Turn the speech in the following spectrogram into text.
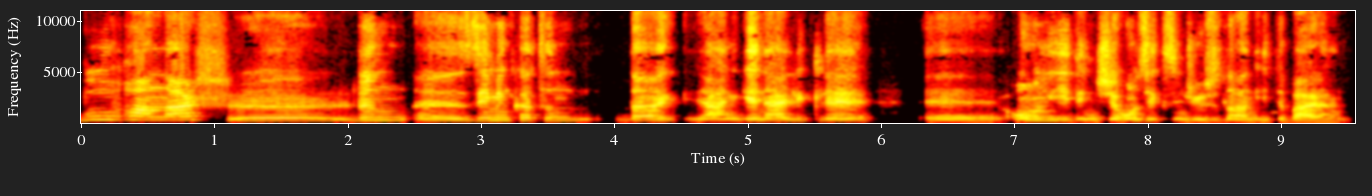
bu hanların e, zemin katında yani genellikle 17. Ee, 18. yüzyıldan itibaren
